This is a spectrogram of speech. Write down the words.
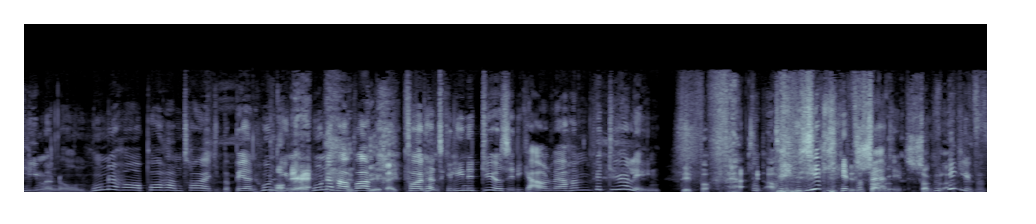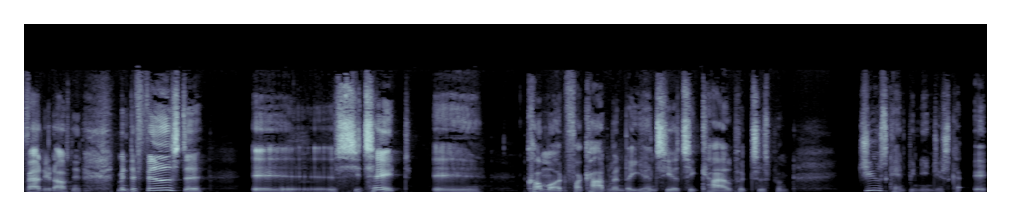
limer nogle hundehår på ham, tror jeg. De barberer en hund lige med ja, nogle hundehår på ham, det for at han skal ligne et dyr, så de kan aflevere ham ved dyrlægen. Det er et forfærdeligt Det afsnit. er virkelig et Det så forfærdeligt, så godt virkelig forfærdeligt afsnit. Men det fedeste øh, citat øh, kommer fra Cartman, der i han siger til Kyle på et tidspunkt, Jews can't be ninjas, øh,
